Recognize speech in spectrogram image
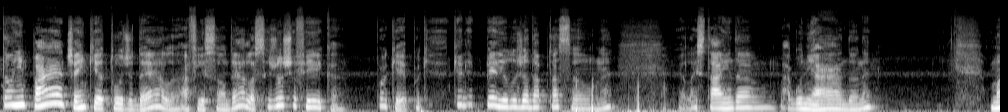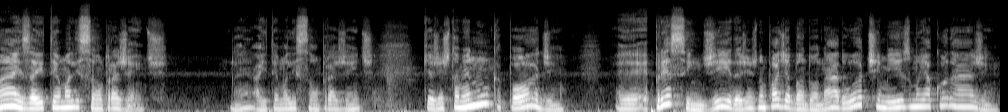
Então, em parte, a inquietude dela, a aflição dela se justifica. Por quê? Porque é aquele período de adaptação, né? Ela está ainda agoniada, né? Mas aí tem uma lição para a gente, né? Aí tem uma lição para a gente que a gente também nunca pode é, é, prescindir, a gente não pode abandonar o otimismo e a coragem,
